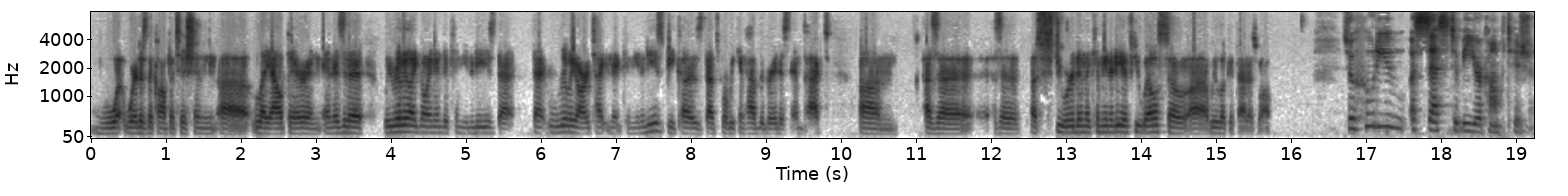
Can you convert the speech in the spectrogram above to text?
what, where does the competition uh, lay out there? And, and is it a, we really like going into communities that, that really are tight knit communities because that's where we can have the greatest impact um, as a, as a, a, steward in the community, if you will. So uh, we look at that as well. So who do you assess to be your competition?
